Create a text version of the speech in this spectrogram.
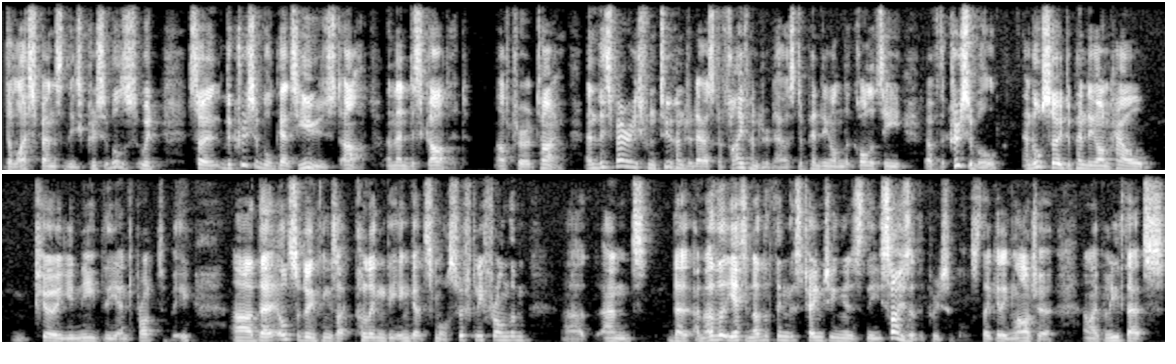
the lifespans of these crucibles. Which, so the crucible gets used up and then discarded after a time, and this varies from 200 hours to 500 hours depending on the quality of the crucible and also depending on how pure you need the end product to be. Uh, they're also doing things like pulling the ingots more swiftly from them, uh, and the, another yet another thing that's changing is the size of the crucibles. They're getting larger, and I believe that's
